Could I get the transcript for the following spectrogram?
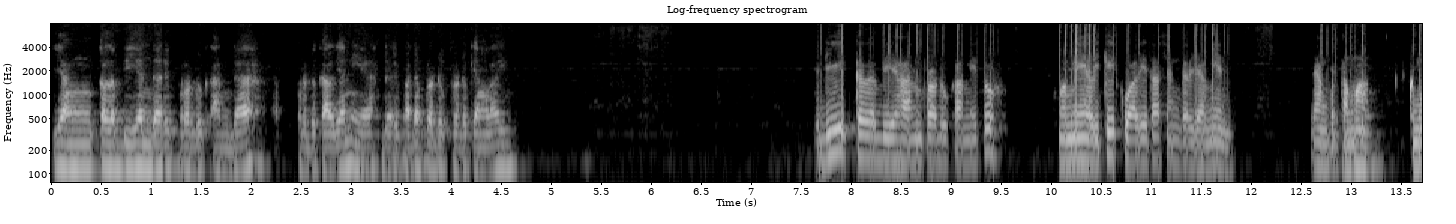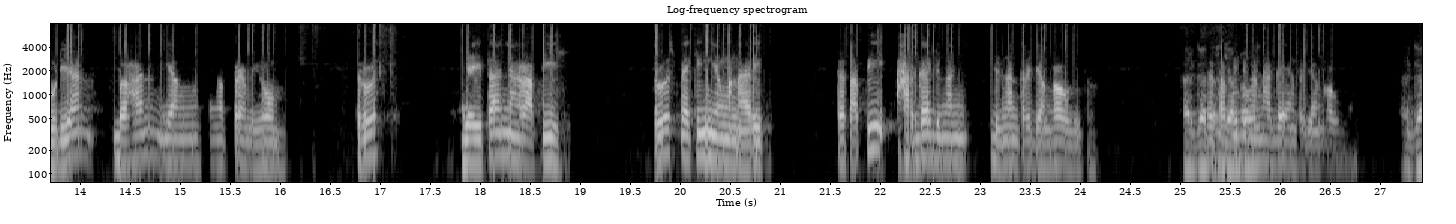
yang kelebihan dari produk Anda produk kalian nih ya daripada produk-produk yang lain? Jadi kelebihan produk kami itu memiliki kualitas yang terjamin. Yang pertama, kemudian bahan yang sangat premium. Terus jahitan yang rapi. Terus packing yang menarik. Tetapi harga dengan dengan terjangkau gitu. Harga Tetapi terjangkau. dengan harga yang terjangkau. Harga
